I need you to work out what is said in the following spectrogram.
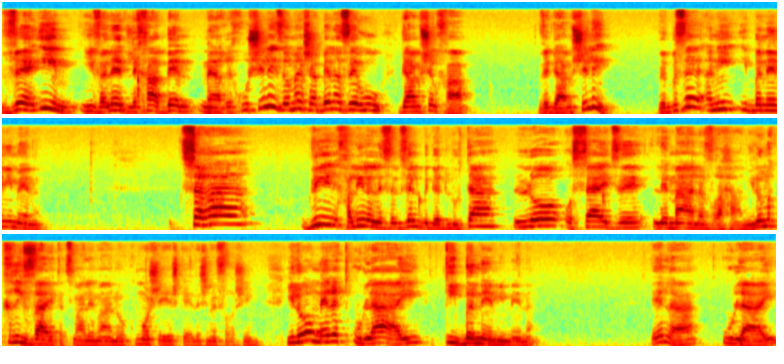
ואם ייוולד לך בן מהרכוש שלי, זה אומר שהבן הזה הוא גם שלך וגם שלי. ובזה אני אבנה ממנה. שרה, בלי חלילה לזלזל בגדלותה, לא עושה את זה למען אברהם. היא לא מקריבה את עצמה למענו, כמו שיש כאלה שמפרשים. היא לא אומרת אולי תיבנה ממנה, אלא אולי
